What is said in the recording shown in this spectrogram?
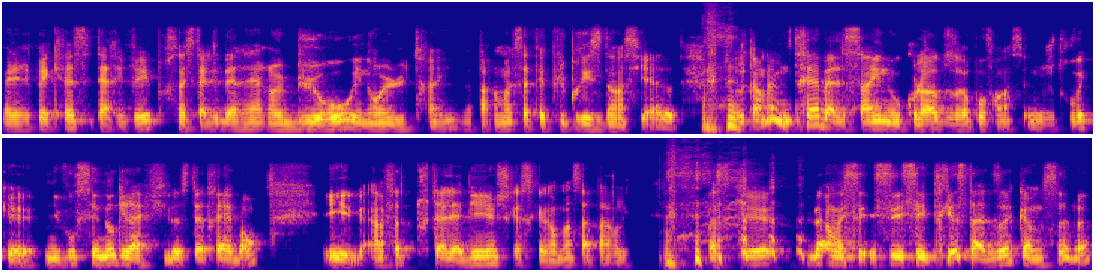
Valérie Pécresse est arrivée pour s'installer derrière un bureau et non un lutrin. Apparemment, ça fait plus présidentiel. C'est quand même une très belle scène aux couleurs du drapeau français. J'ai trouvé que niveau scénographie, là, c'était très bon. Et en fait, tout allait bien jusqu'à ce qu'elle commence à parler. Parce que, non, mais c'est- triste à dire comme ça, là,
